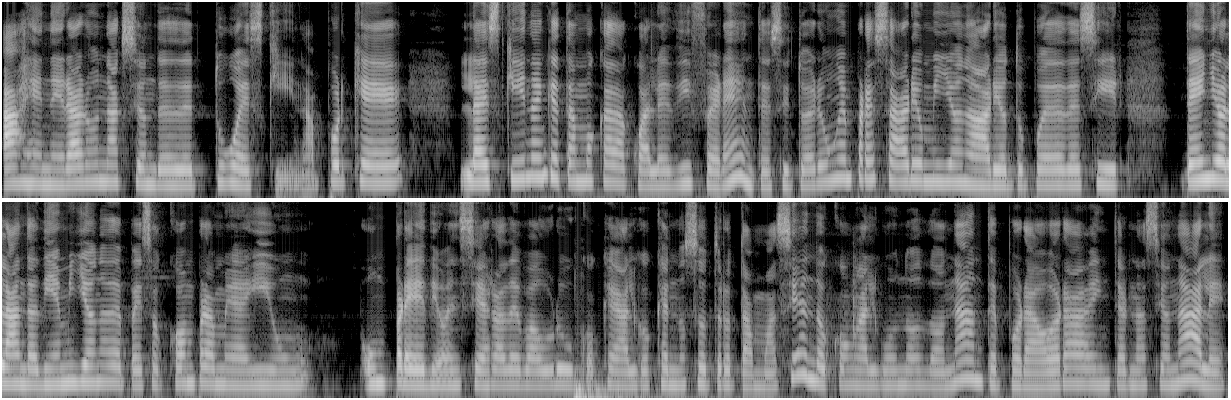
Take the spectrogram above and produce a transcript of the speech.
a generar una acción desde tu esquina, porque la esquina en que estamos cada cual es diferente. Si tú eres un empresario millonario, tú puedes decir, ten Yolanda 10 millones de pesos, cómprame ahí un, un predio en Sierra de Bauruco, que es algo que nosotros estamos haciendo con algunos donantes por ahora internacionales,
